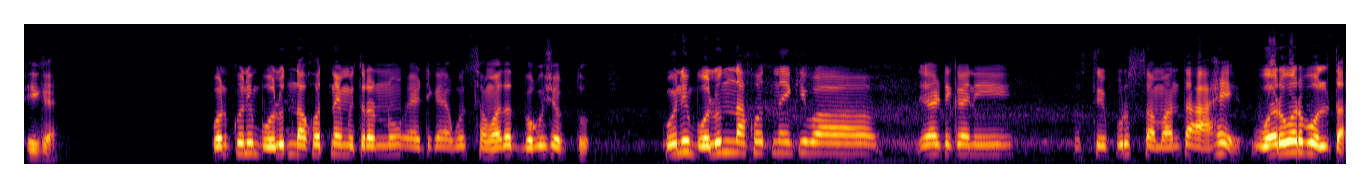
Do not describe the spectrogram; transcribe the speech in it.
ठीक आहे. पण कोणी बोलून दाखवत नाही मित्रांनो या ठिकाणी आपण समाजात बघू शकतो. कोणी बोलून दाखवत नाही किंवा या ठिकाणी स्त्री पुरुष समानता आहे वरवर बोलतात.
